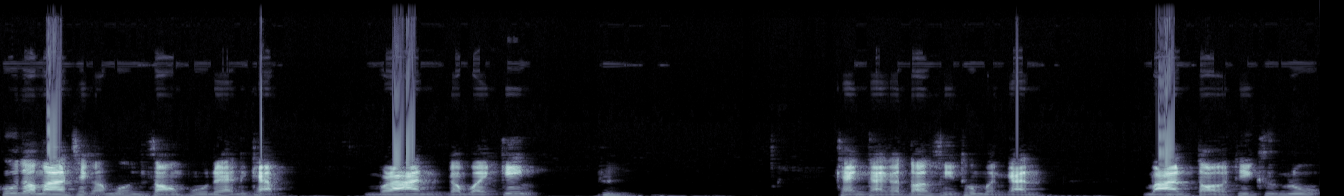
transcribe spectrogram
คู่ต่อมาเช็คข้อมูลสองภูแทนที่แคปบรานกับไวกิ้ง แข่งขันกันตอนสี่ทุ่มเหมือนกัน บานต่อที่ครึ่งลูก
